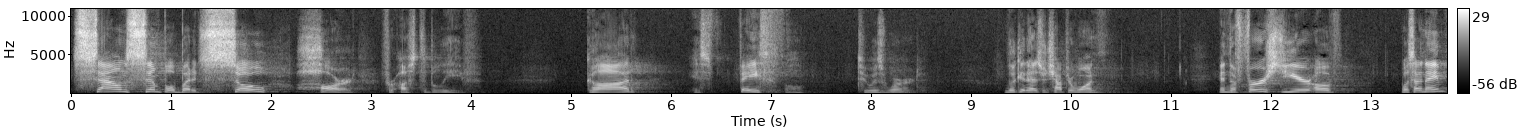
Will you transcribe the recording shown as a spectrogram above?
Sounds simple, but it's so hard for us to believe. God is faithful to his word. Look at Ezra chapter 1. In the first year of, what's that name?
